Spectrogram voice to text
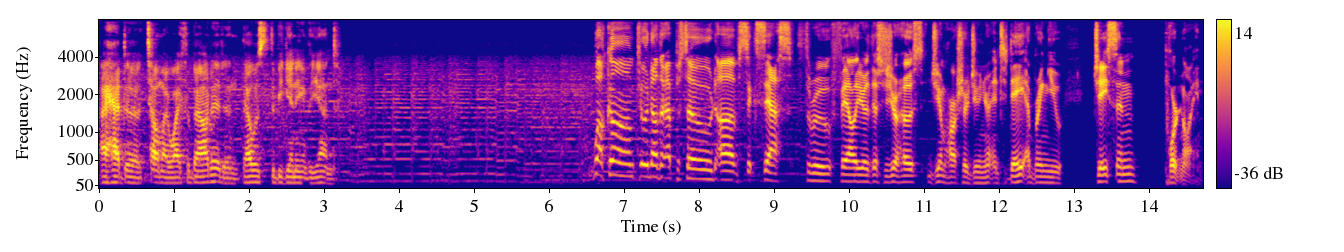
I had to tell my wife about it and that was the beginning of the end. Welcome to another episode of Success Through Failure. This is your host, Jim Harshaw Jr., and today I bring you Jason Portnoy.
